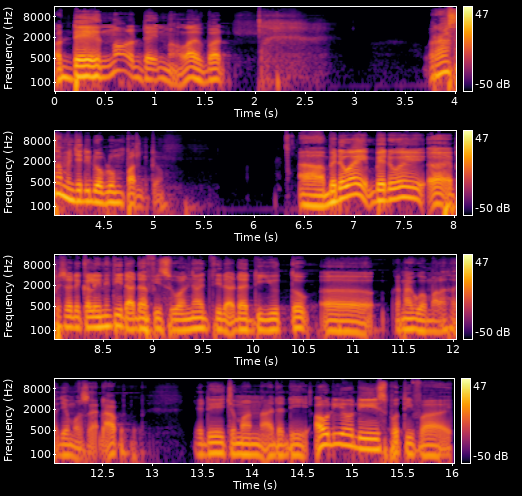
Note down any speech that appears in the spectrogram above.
A day, not a day in my life, but rasa menjadi 24 gitu. Uh, by the way, by the way, uh, episode kali ini tidak ada visualnya, tidak ada di YouTube uh, karena gue malas aja mau setup. Jadi cuman ada di audio di Spotify.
